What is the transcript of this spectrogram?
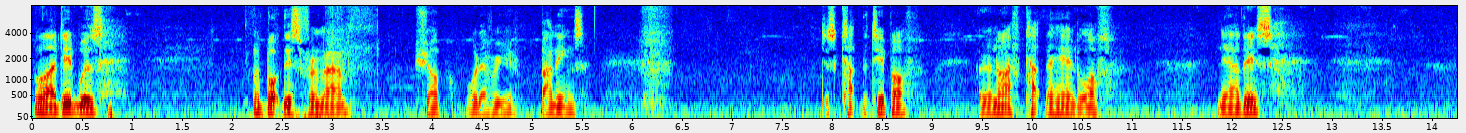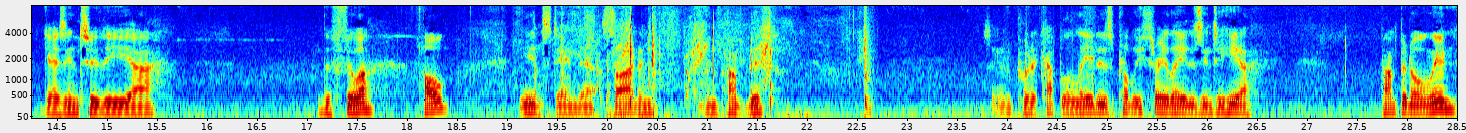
All I did was I bought this from um, shop, whatever you, Bunnings. Just cut the tip off. Got a knife, cut the handle off. Now this goes into the uh, the filler hole. You can stand outside and, and pump this. So I'm going to put a couple of litres, probably three litres into here. Pump it all in.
